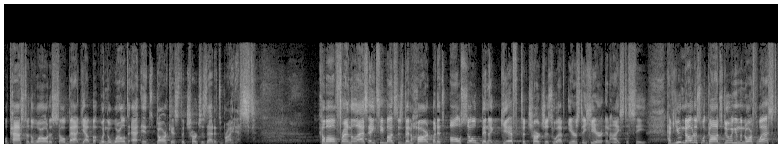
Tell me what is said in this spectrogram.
Well, Pastor, the world is so bad. Yeah, but when the world's at its darkest, the church is at its brightest. Come on, friend, the last 18 months has been hard, but it's also been a gift to churches who have ears to hear and eyes to see. Have you noticed what God's doing in the Northwest?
